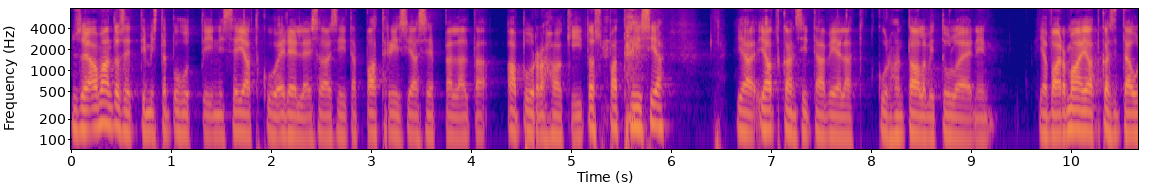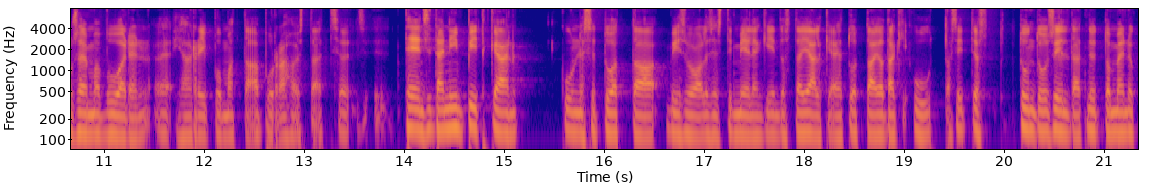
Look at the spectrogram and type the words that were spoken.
No se avantosetti, mistä puhuttiin, niin se jatkuu edelleen. Saa siitä Patricia Seppälältä apurahaa. Kiitos Patricia. Ja jatkan sitä vielä, kunhan talvi tulee, niin ja varmaan jatkaa sitä useamman vuoden eh, ihan riippumatta apurahoista. Että se, teen sitä niin pitkään, kunnes se tuottaa visuaalisesti mielenkiintoista jälkeä ja tuottaa jotakin uutta. Sitten jos tuntuu siltä, että nyt on mennyt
